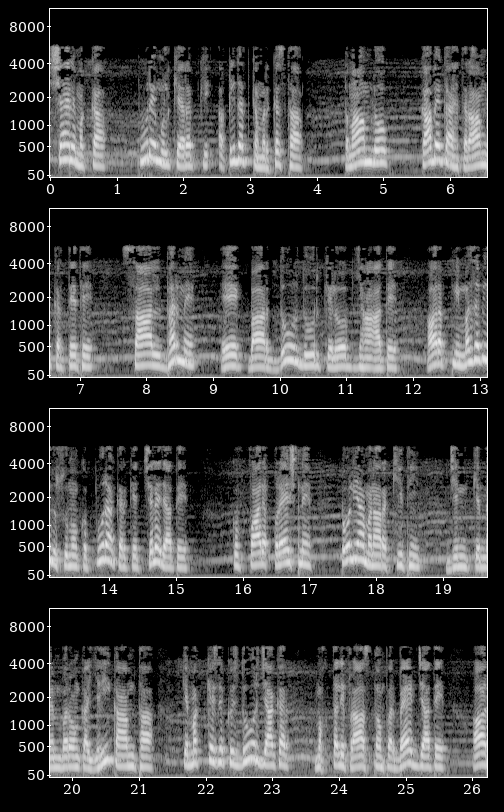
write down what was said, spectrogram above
شہر مکہ پورے ملک عرب کی عقیدت کا مرکز تھا۔ تمام لوگ کعبے کا احترام کرتے تھے۔ سال بھر میں ایک بار دور دور کے لوگ یہاں آتے اور اپنی مذہبی رسوموں کو پورا کر کے چلے جاتے۔ کفار قریش نے ٹولیاں منا رکھی تھیں، جن کے ممبروں کا یہی کام تھا کہ مکے سے کچھ دور جا کر مختلف راستوں پر بیٹھ جاتے اور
